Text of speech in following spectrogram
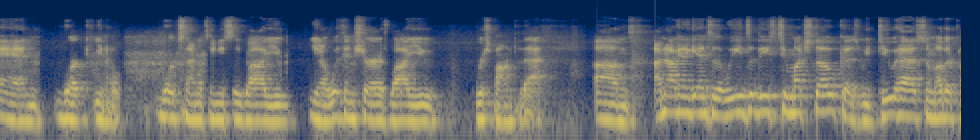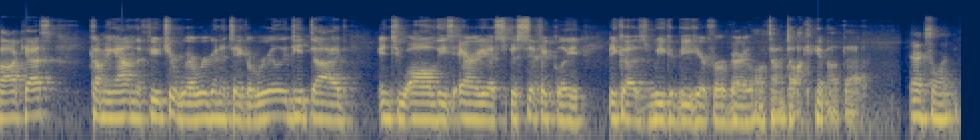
and work, you know, work simultaneously while you, you know, with insurers while you respond to that. Um, I'm not going to get into the weeds of these too much though, because we do have some other podcasts coming out in the future where we're going to take a really deep dive into all these areas specifically because we could be here for a very long time talking about that. Excellent.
